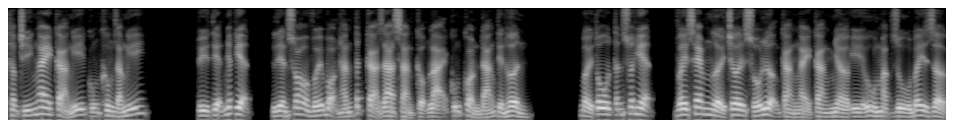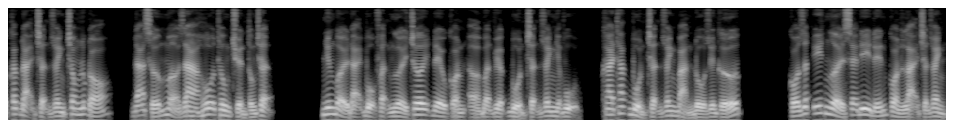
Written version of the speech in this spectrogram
Thậm chí ngay cả nghĩ cũng không dám nghĩ. Tùy tiện nhất kiện, liền so với bọn hắn tất cả gia sản cộng lại cũng còn đáng tiền hơn. Bởi tô tẫn xuất hiện vây xem người chơi số lượng càng ngày càng nhờ eu mặc dù bây giờ các đại trận doanh trong lúc đó đã sớm mở ra hô thông truyền thống trận. Nhưng bởi đại bộ phận người chơi đều còn ở bận việc bổn trận doanh nhiệm vụ, khai thác bổn trận doanh bản đồ duyên cớ. Có rất ít người sẽ đi đến còn lại trận doanh.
